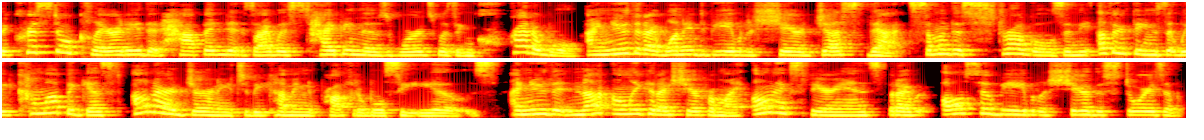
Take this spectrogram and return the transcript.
The crystal clarity that happened as I was typing those words was incredible. I knew that I wanted to be able to share just that, some of the struggles and the other things that we come up against on our journey to becoming profitable CEOs. I knew that not only could I share from my own experience, but I would also be able to share the stories of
